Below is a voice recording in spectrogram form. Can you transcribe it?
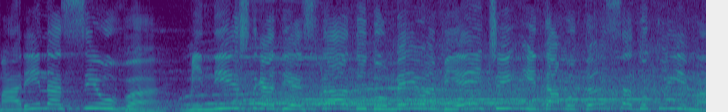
Marina Silva, ministra de Estado do Meio Ambiente e da Mudança do Clima.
